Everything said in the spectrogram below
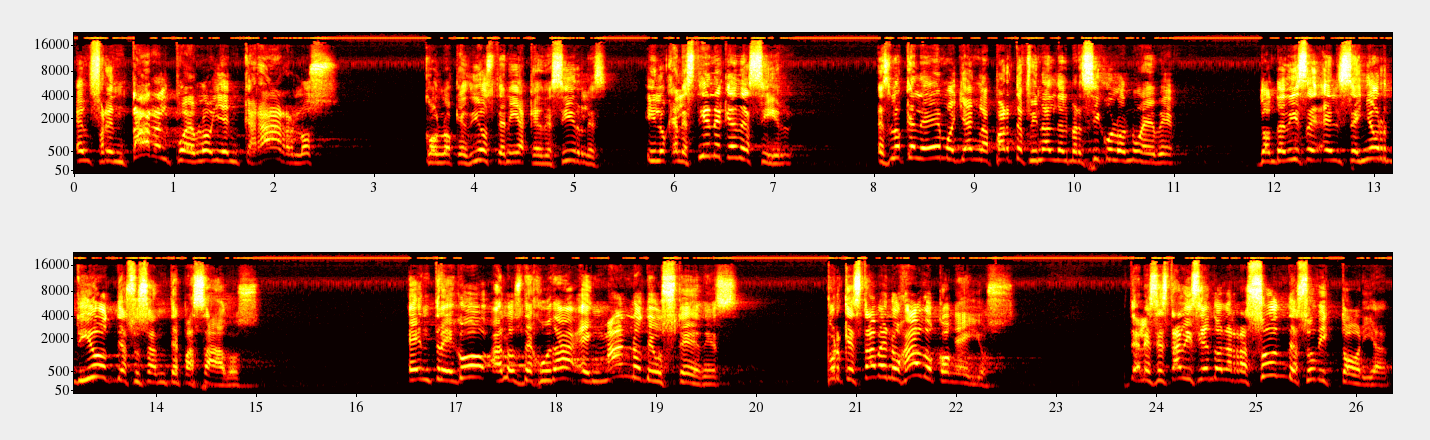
enfrentar al pueblo y encararlos con lo que Dios tenía que decirles. Y lo que les tiene que decir es lo que leemos ya en la parte final del versículo 9, donde dice, el Señor Dios de sus antepasados entregó a los de Judá en manos de ustedes porque estaba enojado con ellos. Les está diciendo la razón de su victoria.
